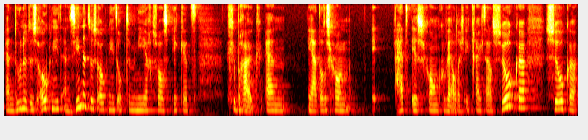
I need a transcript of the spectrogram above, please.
En doen het dus ook niet en zien het dus ook niet op de manier zoals ik het gebruik. En ja, dat is gewoon, het is gewoon geweldig. Ik krijg daar zulke, zulke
